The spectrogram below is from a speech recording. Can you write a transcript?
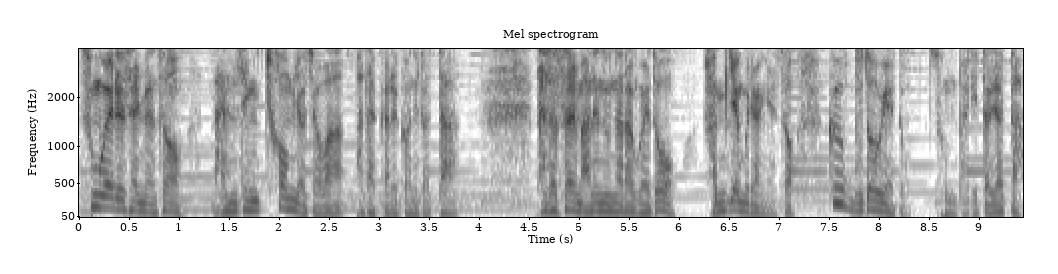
스무 해를 살면서 난생 처음 여자와 바닷가를 거닐었다. 다섯 살 많은 누나라고 해도 감개무량해서 그 무더위에도 손발이 떨렸다.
